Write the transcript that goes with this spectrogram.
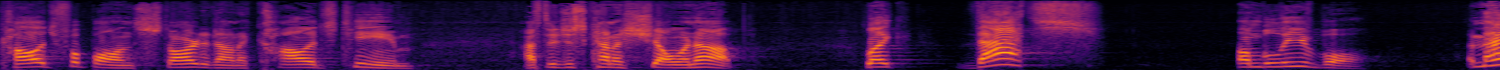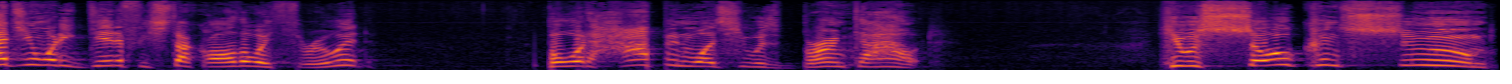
college football and started on a college team after just kind of showing up. Like, that's unbelievable. Imagine what he did if he stuck all the way through it. But what happened was he was burnt out. He was so consumed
